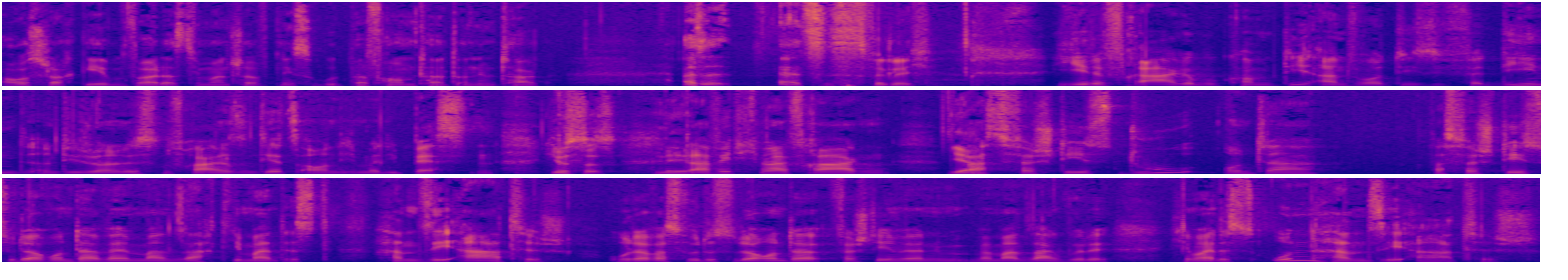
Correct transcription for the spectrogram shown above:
ausschlaggebend war, dass die Mannschaft nicht so gut performt hat an dem Tag. Also es ist wirklich. Jede Frage bekommt die Antwort, die sie verdient, und die Journalistenfragen sind jetzt auch nicht mehr die besten. Justus, nee. darf ich dich mal fragen, ja. was verstehst du unter, was verstehst du darunter, wenn man sagt, jemand ist hanseatisch? Oder was würdest du darunter verstehen, wenn, wenn man sagen würde, jemand ist unhanseatisch?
